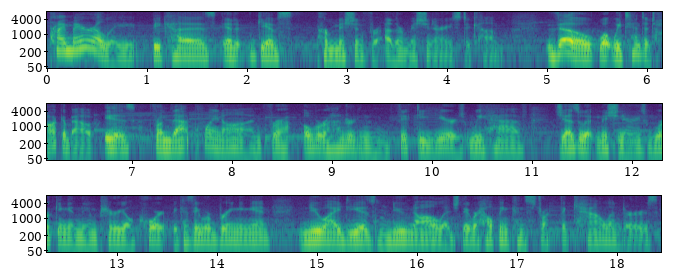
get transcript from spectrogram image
primarily because it gives permission for other missionaries to come. Though what we tend to talk about is from that point on, for over 150 years, we have Jesuit missionaries working in the imperial court because they were bringing in new ideas, new knowledge. They were helping construct the calendars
